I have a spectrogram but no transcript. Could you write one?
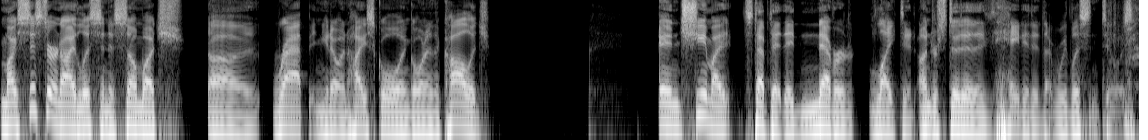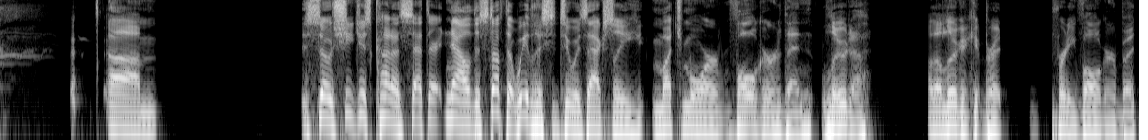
my sister and I listened to so much uh rap and you know in high school and going into college. And she and my stepdad, they'd never liked it, understood it, they hated it that we listened to it. um so she just kind of sat there. Now the stuff that we listened to is actually much more vulgar than Luda. Although Luda could get pretty vulgar, but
